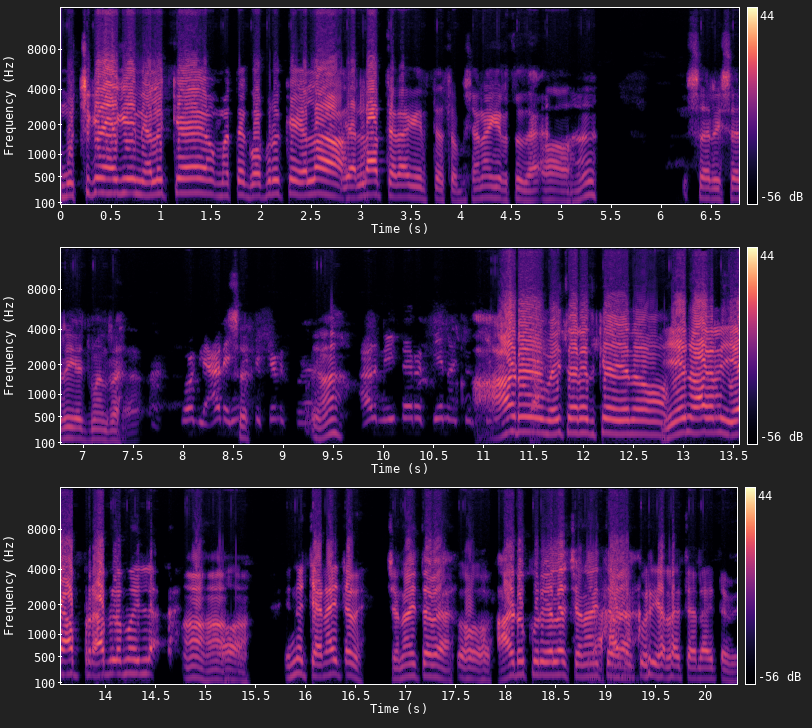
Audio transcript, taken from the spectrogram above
ಮುಚ್ಚಿಗೆ ಆಗಿ ನೆಲಕ್ಕೆ ಮತ್ತೆ ಗೊಬ್ಬರಕ್ಕೆ ಎಲ್ಲ ಎಲ್ಲಾ ಚೆನ್ನಾಗಿರ್ತದೆ ಸ್ವಲ್ಪ ಚೆನ್ನಾಗಿರ್ತದೆ ಹಾ. ಹಾ? ಸರಿ ಸರಿ ಯಜಮಾನ್ರ ಸರಿ. ಆಡ್. ಹಾ? ಮೇಯ್ತಾ ಇರೋದ್ ಆಡು ಮೇಯ್ತಾ ಇರೋದಕ್ಕೆ ಏನು ಏನು ಆಗಲ್ಲ ಯಾವ ಪ್ರಾಬ್ಲಮ್ ಇಲ್ಲ ಹಾ ಹಾ ಹಾ. ಇನ್ನು ಚೆನ್ನಾಯ್ತವೆ ಚೆನ್ನಾಯ್ತವೆ. ಆಡು ಕುರಿ ಎಲ್ಲ ಚೆನ್ನಾಯ್ತವೆ. ಕುರಿ ಎಲ್ಲ ಚೆನ್ನಾಯ್ತವೆ.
